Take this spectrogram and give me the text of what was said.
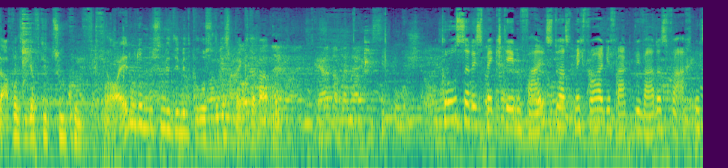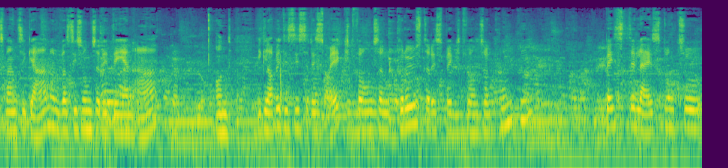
Darf man sich auf die Zukunft freuen oder müssen wir die mit großem Respekt erwarten? Großer Respekt jedenfalls. Du hast mich vorher gefragt, wie war das vor 28 Jahren und was ist unsere DNA? Und ich glaube, das ist Respekt vor unseren, größter Respekt vor unseren Kunden, beste Leistung zu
